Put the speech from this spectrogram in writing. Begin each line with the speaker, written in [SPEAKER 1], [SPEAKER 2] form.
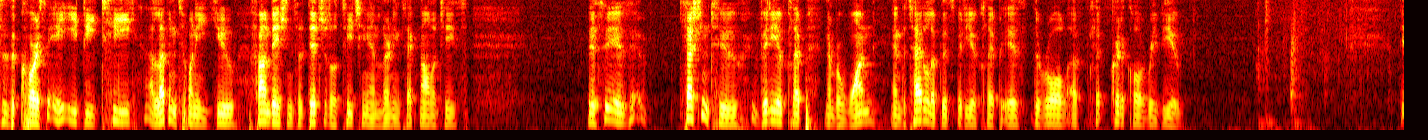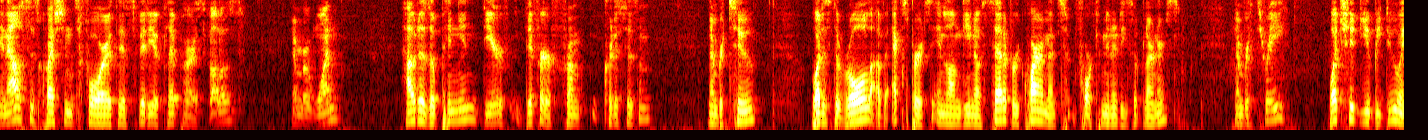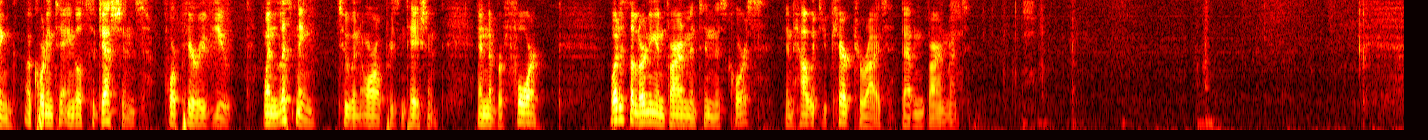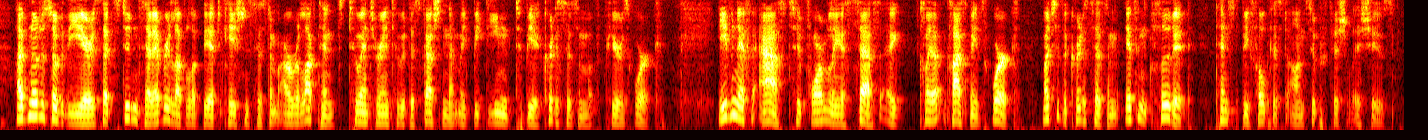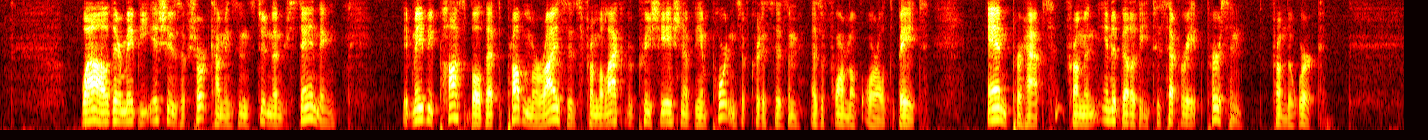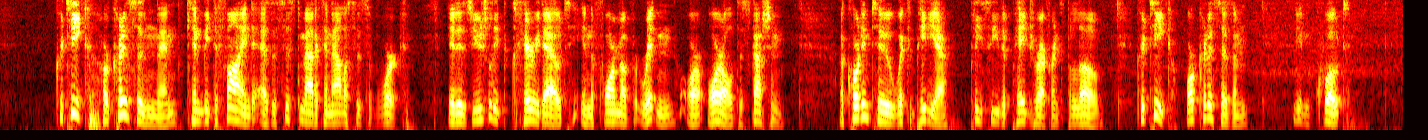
[SPEAKER 1] This is the course AEDT 1120U, Foundations of Digital Teaching and Learning Technologies. This is session two, video clip number one, and the title of this video clip is The Role of Critical Review. The analysis questions for this video clip are as follows. Number one, how does opinion differ from criticism? Number two, what is the role of experts in Longino's set of requirements for communities of learners? Number three, what should you be doing according to Engel's suggestions for peer review when listening to an oral presentation? And number four, what is the learning environment in this course and how would you characterize that environment? I've noticed over the years that students at every level of the education system are reluctant to enter into a discussion that might be deemed to be a criticism of a peer's work. Even if asked to formally assess a cl classmate's work, much of the criticism, if included, tends to be focused on superficial issues. While there may be issues of shortcomings in student understanding, it may be possible that the problem arises from a lack of appreciation of the importance of criticism as a form of oral debate and perhaps from an inability to separate person from the work. Critique or criticism then can be defined as a systematic analysis of work. It is usually carried out in the form of written or oral discussion. According to Wikipedia, please see the page reference below, critique or criticism, in quote,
